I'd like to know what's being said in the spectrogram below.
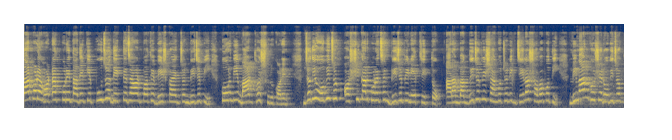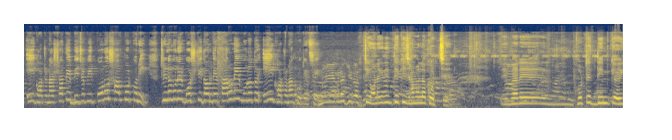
তারপরে হঠাৎ করে তাদেরকে পুজো দেখতে যাওয়ার পথে বেশ কয়েকজন বিজেপি কর্মী মারধর শুরু করেন। যদিও অভিযোগ অস্বীকার করেছেন বিজেপি নেতৃত্ব। আরামবাগ বিজেপি সাংগঠনিক জেলা সভাপতি বিমান ঘোষের অভিযোগ এই ঘটনার সাথে বিজেপির কোনো সম্পর্ক নেই। তৃণমূলের গোষ্ঠীদ্বন্দ্বের কারণেই মূলত এই ঘটনা ঘটেছে। এটি অনেক দিন থেকেই ঝামেলা করছে। এবারে ভোটের দিনকে, ওই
